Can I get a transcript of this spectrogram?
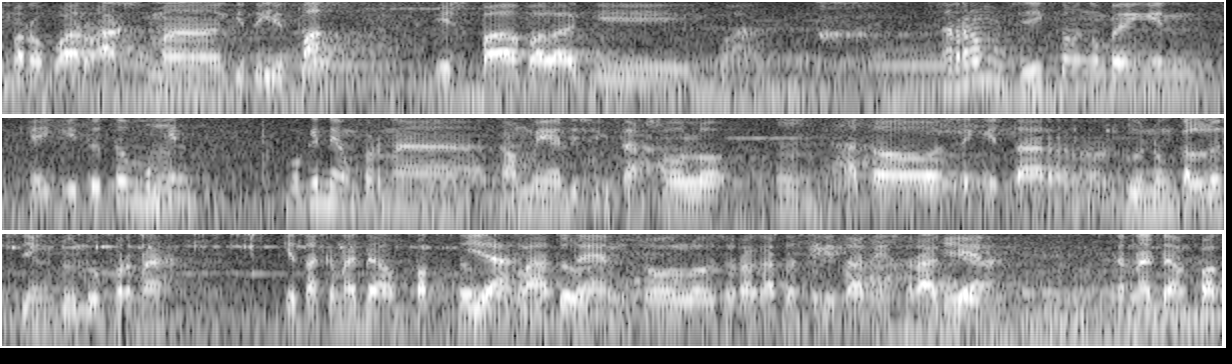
paru-paru, asma gitu-gitu. Ispa. Ispa apalagi. Wah. Serem sih kalau ngebayangin kayak gitu tuh mungkin Hmm. mungkin yang pernah kamu yang di sekitar Solo hmm. atau sekitar Gunung Kelut yang dulu pernah kita kena dampak tuh Iya, Klaten, Solo, Surakarta sekitarnya Seragen. Iya. Kena dampak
